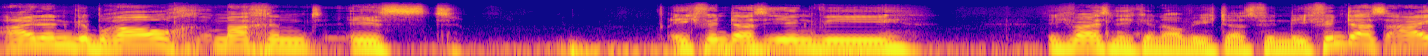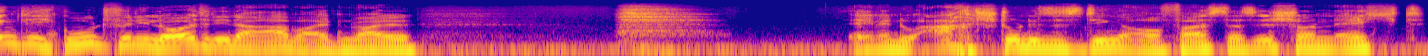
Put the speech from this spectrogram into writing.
einen Gebrauch machend ist. Ich finde das irgendwie ich weiß nicht genau, wie ich das finde. Ich finde das eigentlich gut für die Leute, die da arbeiten, weil, ey, wenn du acht Stunden dieses Ding auffasst, das ist schon echt,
